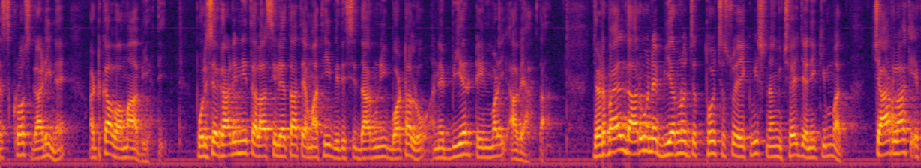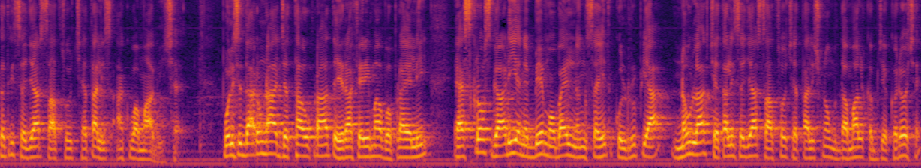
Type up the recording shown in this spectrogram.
એસક્રોસ ગાડીને અટકાવવામાં આવી હતી. પોલીસે ગાડીની તલાશી લેતા તેમાંથી વિદેશી દારૂની બોટલો અને બિયર ટીન મળી આવ્યા હતા. ઝડપાયેલ દારૂ અને બિયરનો જથ્થો છસો એકવીસ નંગ છે, જેની કિંમત ચાર લાખ એકત્રીસ હજાર સાતસો છેતાલીસ આંકવામાં આવી છે. પોલીસે દારૂના જથ્થા ઉપરાંત હેરાફેરીમાં વપરાયેલી એસ્ક્રોસ ગાડી અને બે મોબાઈલ નંગ સહિત કુલ રૂપિયા નવ લાખ છેતાલીસ હજાર સાતસો છેતાલીસનો મુદ્દામાલ કબજે કર્યો છે.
